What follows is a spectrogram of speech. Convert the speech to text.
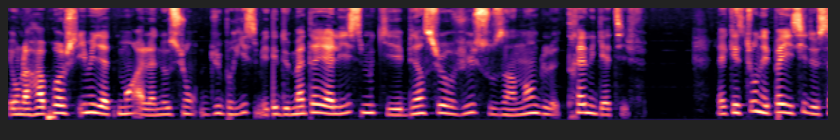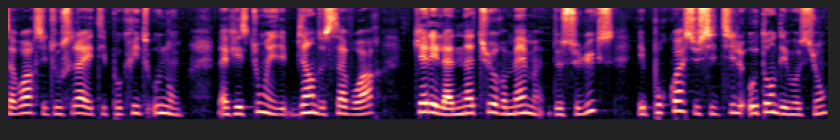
et on la rapproche immédiatement à la notion d'ubrisme et de matérialisme qui est bien sûr vue sous un angle très négatif. La question n'est pas ici de savoir si tout cela est hypocrite ou non. La question est bien de savoir quelle est la nature même de ce luxe et pourquoi suscite-t-il autant d'émotions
